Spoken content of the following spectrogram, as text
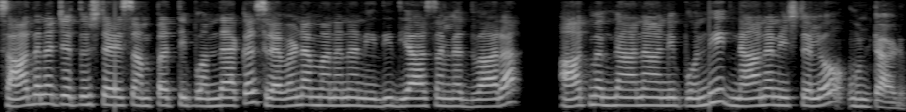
సాధన చతుష్టయ సంపత్తి పొందాక శ్రవణ మనన నిధి ధ్యాసనల ద్వారా ఆత్మజ్ఞానాన్ని పొంది జ్ఞాననిష్టలో ఉంటాడు.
